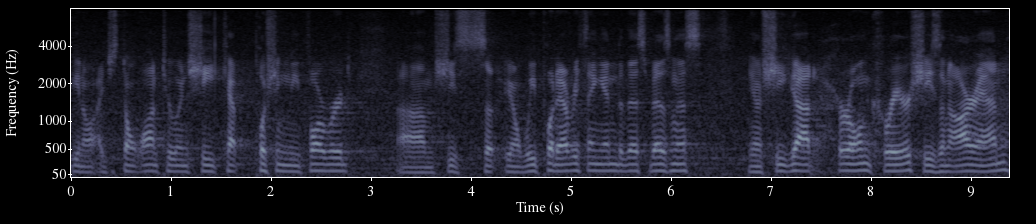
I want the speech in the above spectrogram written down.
you know, I just don't want to. And she kept pushing me forward. Um, she's, you know, we put everything into this business. You know, she got her own career. She's an RN,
